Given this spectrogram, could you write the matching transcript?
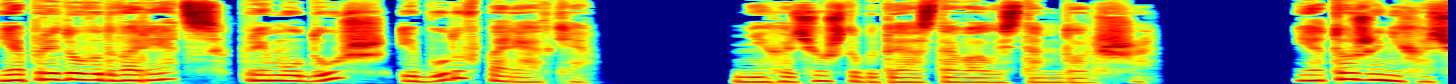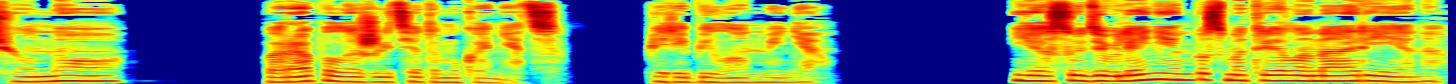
Я приду во дворец, приму душ и буду в порядке. Не хочу, чтобы ты оставалась там дольше. Я тоже не хочу, но Пора положить этому конец, перебил он меня. Я с удивлением посмотрела на Ариена.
